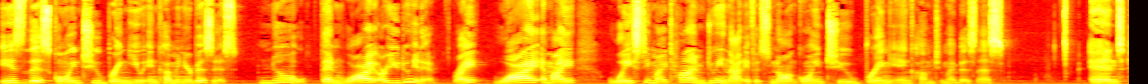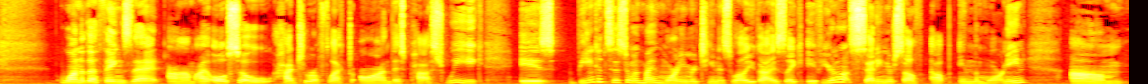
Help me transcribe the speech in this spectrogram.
is this going to bring you income in your business? No. Then why are you doing it right? Why am i wasting my time doing that if it's not going to bring income to my business? And one of the things that um, I also had to reflect on this past week is being consistent with my morning routine as well, you guys. Like, if you're not setting yourself up in the morning, um,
